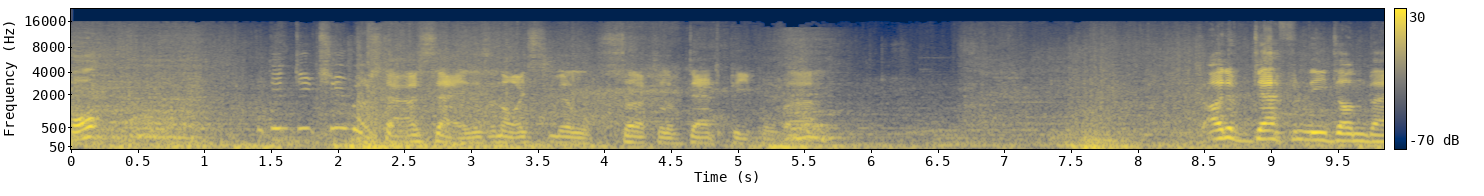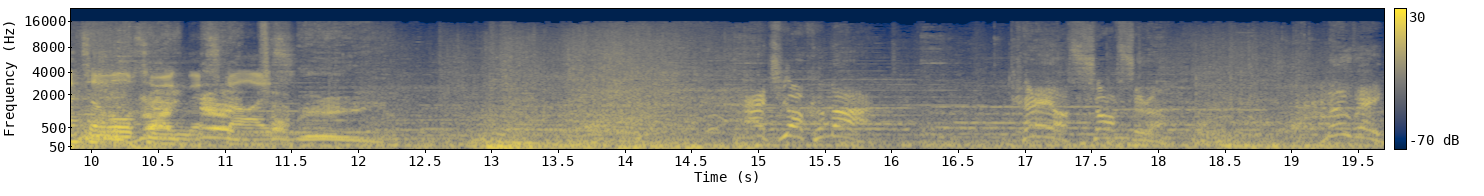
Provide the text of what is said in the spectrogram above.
It didn't do too much there. I say, there's a nice little circle of dead people there. So I'd have definitely done better autoing this, guys. At your command! Chaos Sorcerer! Moving!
